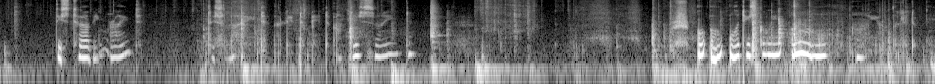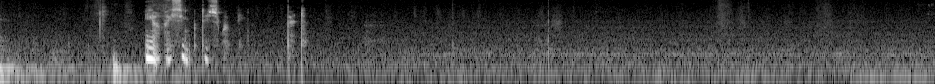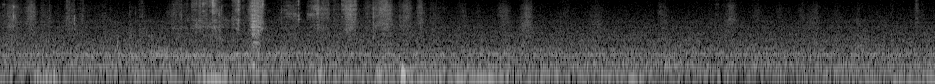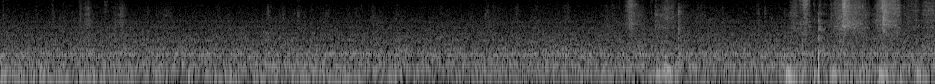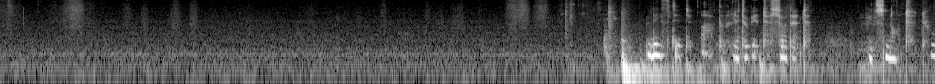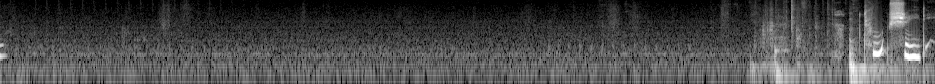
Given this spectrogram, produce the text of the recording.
disturbing, right? This light a little bit on this side. Oh, oh, what is going on? Yeah, a little. Yeah, I think this lift it up a little bit so that it's not too not too shady.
